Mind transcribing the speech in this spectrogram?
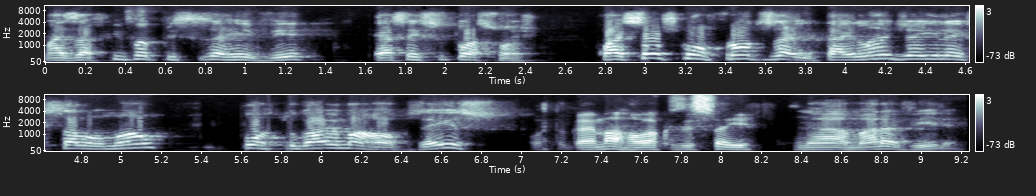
Mas a FIFA precisa rever essas situações. Quais são os confrontos aí? Tailândia, Ilha Salomão, Portugal e Marrocos, é isso? Portugal e Marrocos, isso aí. Não, maravilha.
